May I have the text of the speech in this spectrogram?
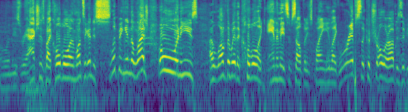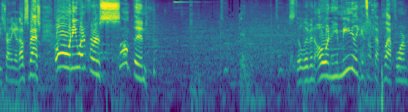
Oh, and these reactions by Colbol, and once again just slipping into ledge. Oh, and he's, I love the way that Colbol like animates himself when he's playing. He like rips the controller up as if he's trying to get an up smash. Oh, and he went for something. Still living. Oh, and he immediately gets off that platform.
